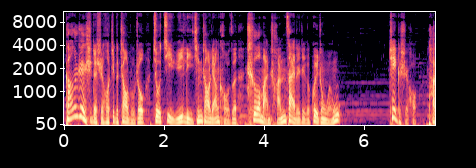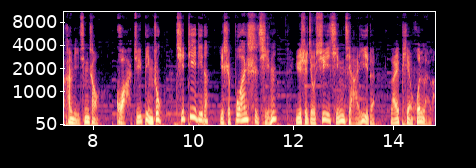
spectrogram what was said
刚认识的时候，这个赵汝舟就觊觎李清照两口子车满船载的这个贵重文物。这个时候，他看李清照寡居病重，其弟弟呢也是不谙世情，于是就虚情假意的来骗婚来了。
